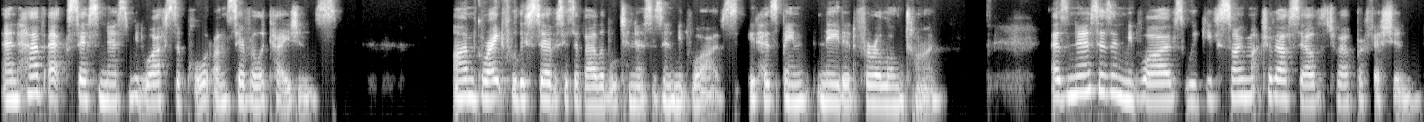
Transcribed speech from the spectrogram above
and have accessed nurse midwife support on several occasions. I'm grateful this service is available to nurses and midwives. It has been needed for a long time. As nurses and midwives, we give so much of ourselves to our profession.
